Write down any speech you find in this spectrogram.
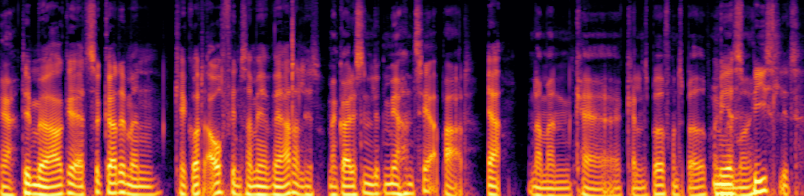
Ja. det mørke, at så gør det, at man kan godt affinde sig med at være der lidt. Man gør det sådan lidt mere håndterbart, Ja. når man kan kalde en spade for en spade på en Mere anden måde. spiseligt.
